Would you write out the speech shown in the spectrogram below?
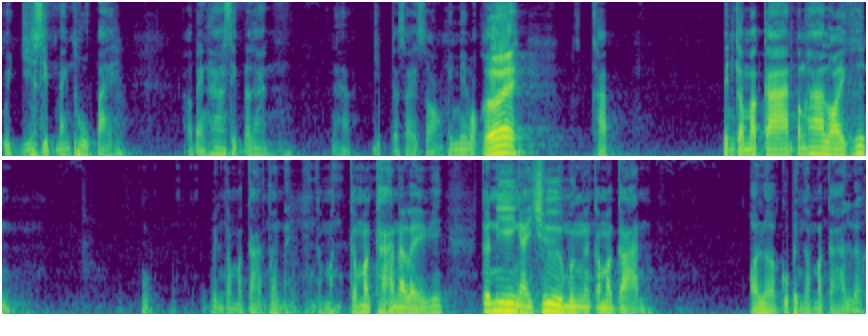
อุ้ยยี่สิบแม่งถูกไป เอาแบงค์ห้าสิบแล้วกันนะฮะหยิบจะใส่ซองพี่เมฆบอกเฮ้ยครับ เป็นกรรมการต้องห้าร้อยขึ้น เป็นกรรมการตอนไหนกรรมกรรมการอะไรพี่ก็นี่ไงชื่อมึงกรรมการอ๋อเหรอกูเป็นกรรมการเหรอ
